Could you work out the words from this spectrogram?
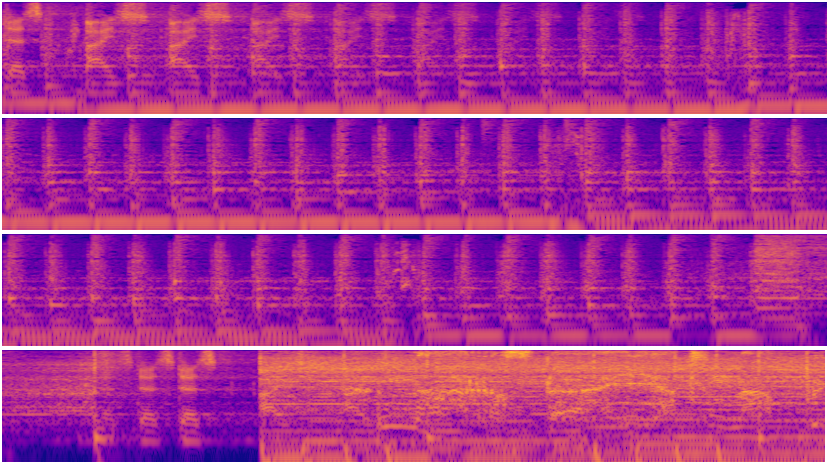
das Eis, Eis, Eis, Eis, Eis. Das, das, das Eis, Eis. Нарастает напряжение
